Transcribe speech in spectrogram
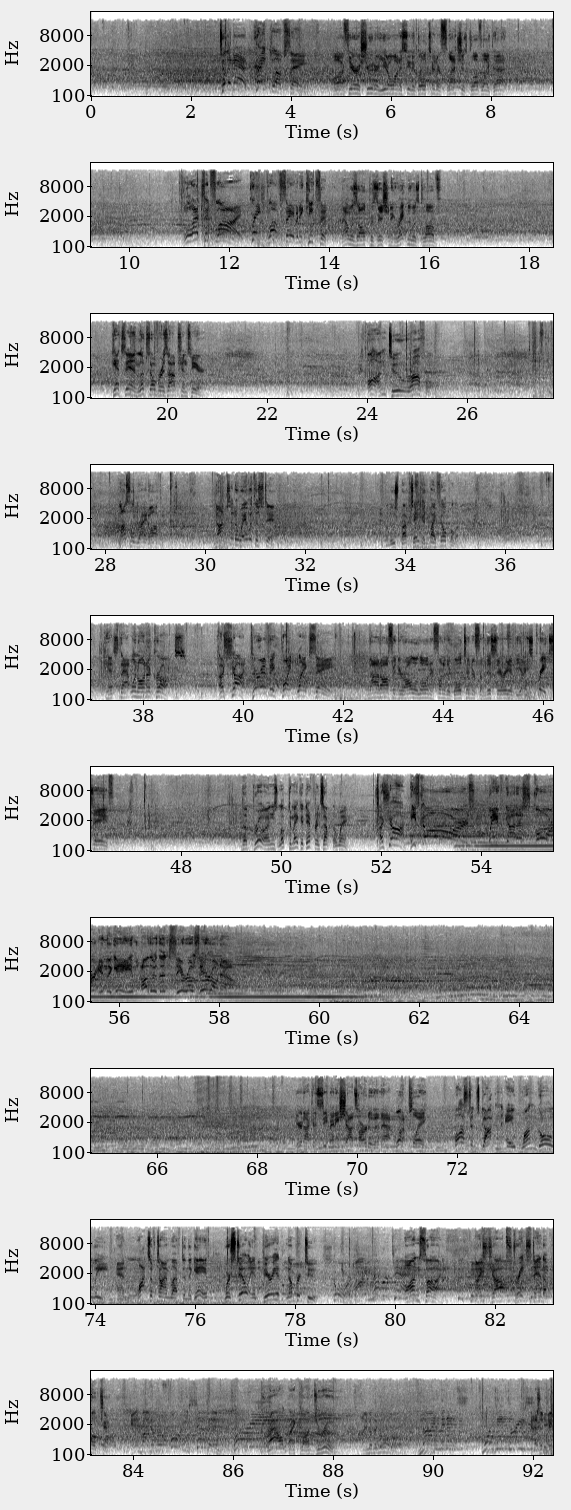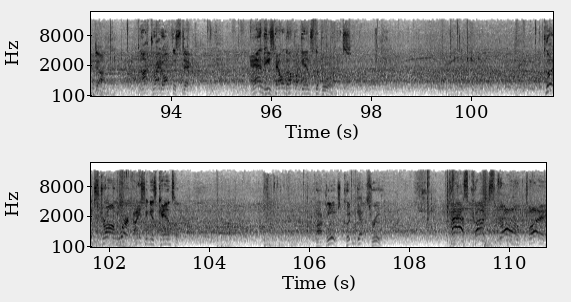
To the net. Great glove save. Oh, if you're a shooter, you don't want to see the goaltender flash his glove like that. Lets it fly. Great glove save, and he keeps it. That was all positioning, right into his glove. Gets in, looks over his options here. On to Raffl. Muscled right off it. Knocks it away with the stick. The loose puck taken by Filppula. Gets that one on across. A shot. Terrific point-blank save. Not often you're all alone in front of the goaltender from this area of the ice. Great save. The Bruins look to make a difference up the wing. A shot. He scores! We've got a score in the game other than 0-0 You're not going to see many shots harder than that. What a play. Boston's gotten a one-goal lead and lots of time left in the game. We're still in period number two. Scored by number 10. Onside. Assisted Nice job, straight stand-up poke check. And by number 47, Corey. Corralled by Claude Giroux. Time of the goal. 9 minutes, 23 seconds. Has it seconds. picked up. Knocked right off the stick. And he's held up against the boards. Good strong work. Icing is canceled. Puck loose. Couldn't get through. Pass cut. Strong play.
